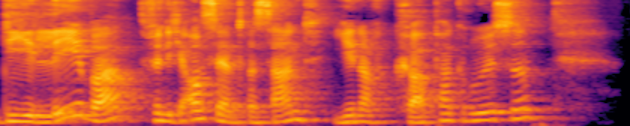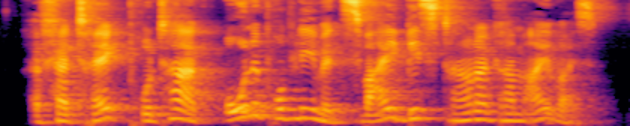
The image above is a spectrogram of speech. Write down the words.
Die Leber, finde ich auch sehr interessant, je nach Körpergröße, verträgt pro Tag ohne Probleme zwei bis 300 Gramm Eiweiß.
